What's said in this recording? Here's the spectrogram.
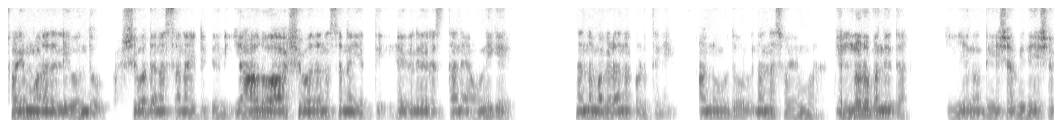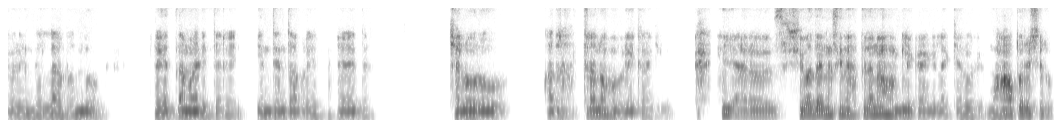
ಸ್ವಯಂವರದಲ್ಲಿ ಒಂದು ಶಿವಧನಸ್ಸನ್ನ ಇಟ್ಟಿದ್ದೇನೆ. ಯಾರು ಆ ಶಿವಧನಸ್ಸನ್ನ ಎತ್ತಿ ಹೇಗಲೇರಿಸ್ತಾನೆ ಅವನಿಗೆ ನನ್ನ ಮಗಳನ್ನ ಕೊಡ್ತೀನಿ ಅನ್ನುವುದು ನನ್ನ ಸ್ವಯಂವರ ಎಲ್ಲರೂ ಬಂದಿದ್ದಾರೆ. ಏನು ದೇಶ ವಿದೇಶಗಳಿಂದೆಲ್ಲ ಬಂದು ಪ್ರಯತ್ನ ಮಾಡಿದ್ದಾರೆ ಎಂತೆಂತ ಪ್ರಯತ್ನ? ಹೇಳಿದ್ದಾರೆ ಕೆಲವರು ಅದ್ರ ಹತ್ರನೂ ಹೋಗ್ಲಿಕ್ಕಾಗಿಲ್ಲ. ಯಾರು ಶಿವಧನಸ್ಸಿನ ಹತ್ರನೂ ಹೋಗ್ಲಿಕ್ಕಾಗಿಲ್ಲ ಕೆಲವರು ಮಹಾಪುರುಷರು,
